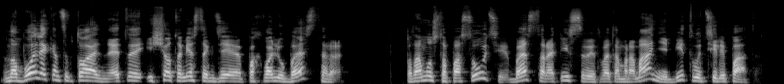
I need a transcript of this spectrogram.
Но более концептуально, это еще то место, где похвалю Бестера, Потому что, по сути, Бестер описывает в этом романе битву телепатов.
